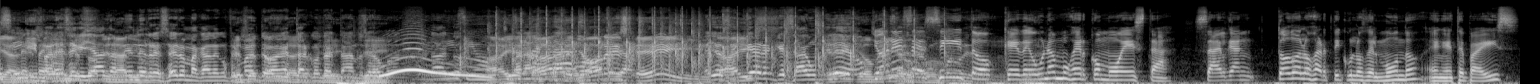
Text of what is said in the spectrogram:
Sí. Y parece que ya también de reserva me acaban de confirmar te van a estar contactando. sí, se sí. Ahí está, señores. Ey, Ellos ahí- quieren que se haga un video. Yo necesito que de una mujer como esta salgan todos los artículos del mundo en este país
